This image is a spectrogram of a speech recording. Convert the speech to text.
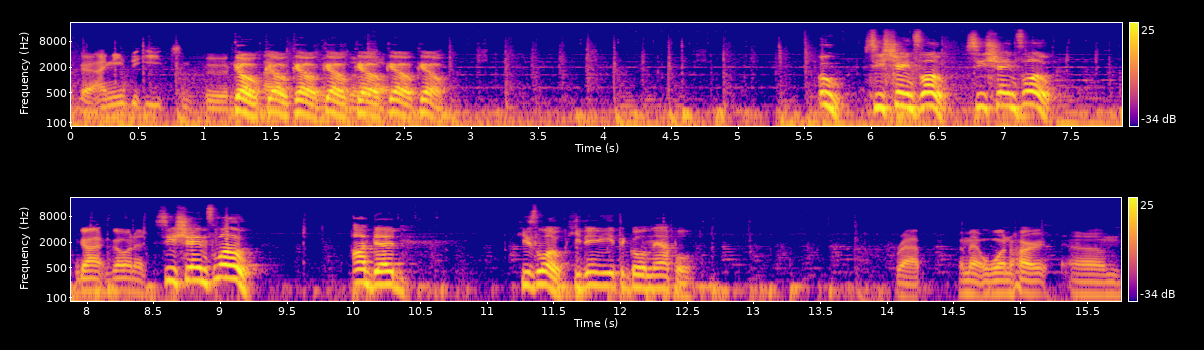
Okay, I need to eat some food. Go, I go, go, go, go, go, go. Oh, see Shane's low. C Shane's low. Got it, going in. C Shane's low. I'm dead. He's low. He didn't eat the golden apple. Crap. I'm at one heart. Um,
